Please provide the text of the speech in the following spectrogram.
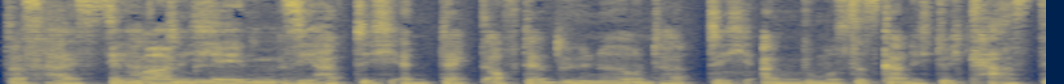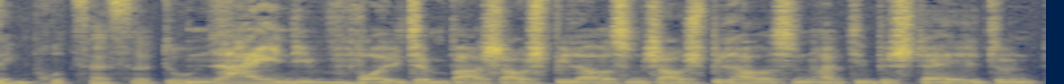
Das heißt, sie, in hat meinem dich, Leben. sie hat dich entdeckt auf der Bühne und hat dich an, du musstest gar nicht durch Castingprozesse durch. Nein, die wollte ein paar Schauspieler aus dem Schauspielhaus und hat die bestellt und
